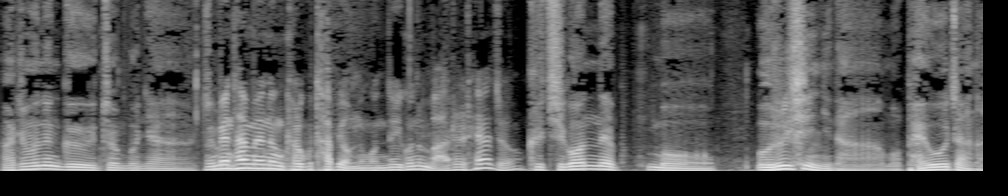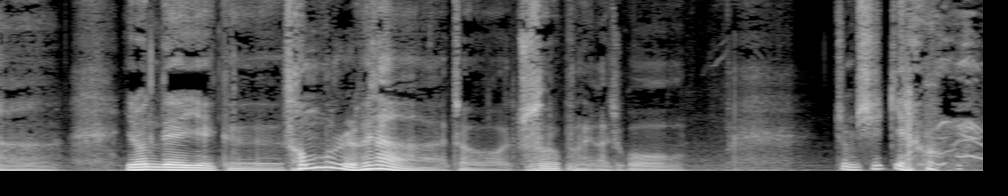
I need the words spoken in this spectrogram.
아니면은 그, 저 뭐냐. 저- 외면하면은 결국 답이 없는 건데 이거는 말을 해야죠. 그 직원의 뭐, 어르신이나, 뭐, 배우자나, 이런 데에 그, 선물을 회사, 저, 주소로 보내가지고, 좀 씻기라고.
